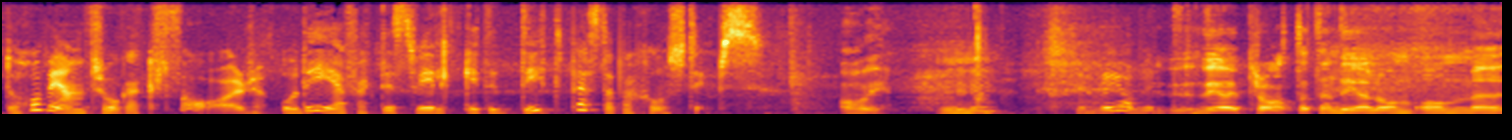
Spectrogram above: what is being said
Då har vi en fråga kvar. Och det är faktiskt vilket är ditt bästa pensionstips? Oj. Mm. Vi har ju pratat en del om, om eh,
